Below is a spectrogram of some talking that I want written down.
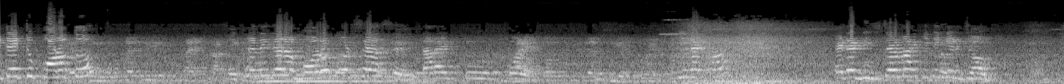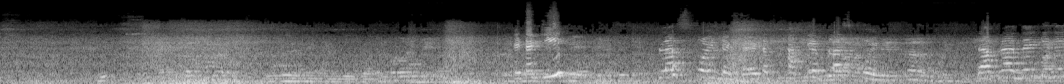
এটা একটু পড়ো তো। এখানে যারা বড় কোর্সে আছে, তারা একটু পড়ো। কি লেখা? এটা ডিজিটাল মার্কেটিং এর জব এটা কি? প্লাস পয়েন্ট একটা, এটা থাকলে প্লাস পয়েন্ট আপনাদেরকে যে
